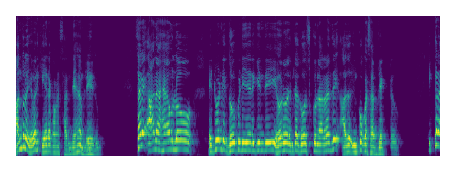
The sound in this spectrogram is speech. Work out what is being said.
అందులో ఎవరికి ఏ రకమైన సందేహం లేదు. సరే ఆయన హయాంలో ఎటువంటి దోపిడీ జరిగింది ఎవరో ఎంత దోచుకున్నారనేది అది ఇంకొక సబ్జెక్టు. ఇక్కడ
